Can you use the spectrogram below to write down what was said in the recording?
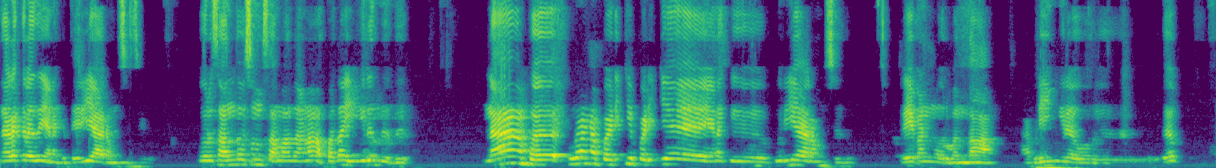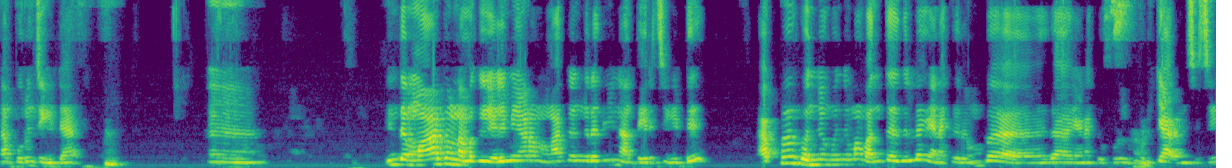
நடக்கிறது எனக்கு தெரிய ஆரம்பிச்சிச்சு. ஒரு சந்தோஷம் சமாதானம் அப்பதான் இருந்தது. நான் இப்ப குரானை படிக்க படிக்க எனக்கு புரிய ஆரம்பிச்சது. ரேவன் ஒருவன் தான். அப்படிங்கிற ஒரு இதை நான் புரிஞ்சுக்கிட்டேன். இந்த மார்க்கம் நமக்கு எளிமையான மார்க்கங்கிறதையும் நான் தெரிஞ்சுக்கிட்டு அப்போ கொஞ்சம் கொஞ்சமா வந்ததுல எனக்கு ரொம்ப இதா எனக்கு பு- பிடிக்க ஆரம்பிச்சிச்சு.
